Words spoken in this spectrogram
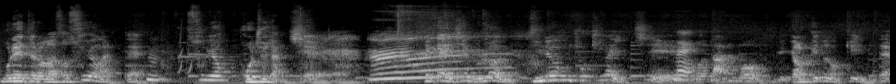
물에 들어가서 수영할 때 음. 수력 보조 장치예요. 아. 그러니까 이제 물론 구명조끼가 있지. 네. 뭐 나는 뭐 10개도 넘게 있는데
